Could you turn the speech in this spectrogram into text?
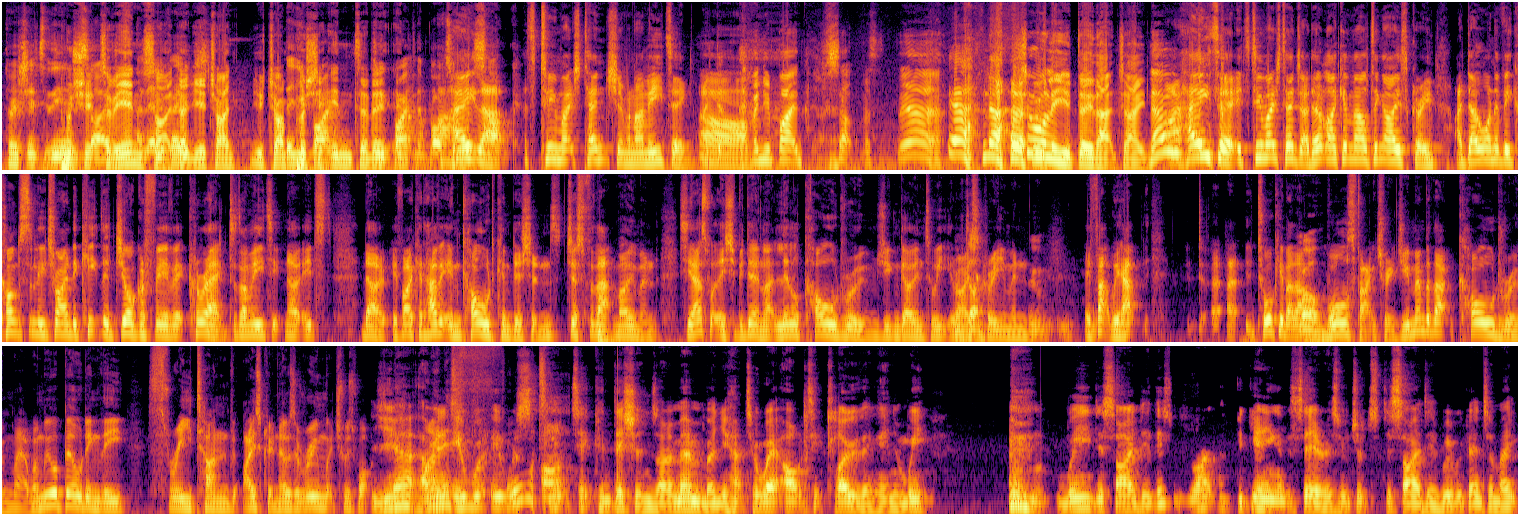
push it to the inside. Push inside, it to the inside, don't you? eventually- Try and you try and then you push bite- it into the. you bite the bottom I hate the that. sock. It's too much tension when I'm eating. I ah, don't- Oh, then you bite. sup- Yeah. yeah, no. Surely you do that, Jay. No. I hate it. It's too much tension. I don't like it melting ice cream. I don't want to be constantly trying to keep the geography of it correct mm. as I'm eating. No, it's no. If I could have it in cold conditions, just for that moment. See, that's what they should be doing. Like little cold rooms, you can go in to eat your We've ice done. cream. And We- in fact, we have. Uh, uh, talking about that Well- walls factory, do you remember that cold room where when we were building the three-ton ice cream, there was a room which was what? Yeah, I mean, it, it was Arctic conditions. I remember, and you had to wear Arctic clothing in, and we we decided this was right at the beginning of the series. We just decided we were going to make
